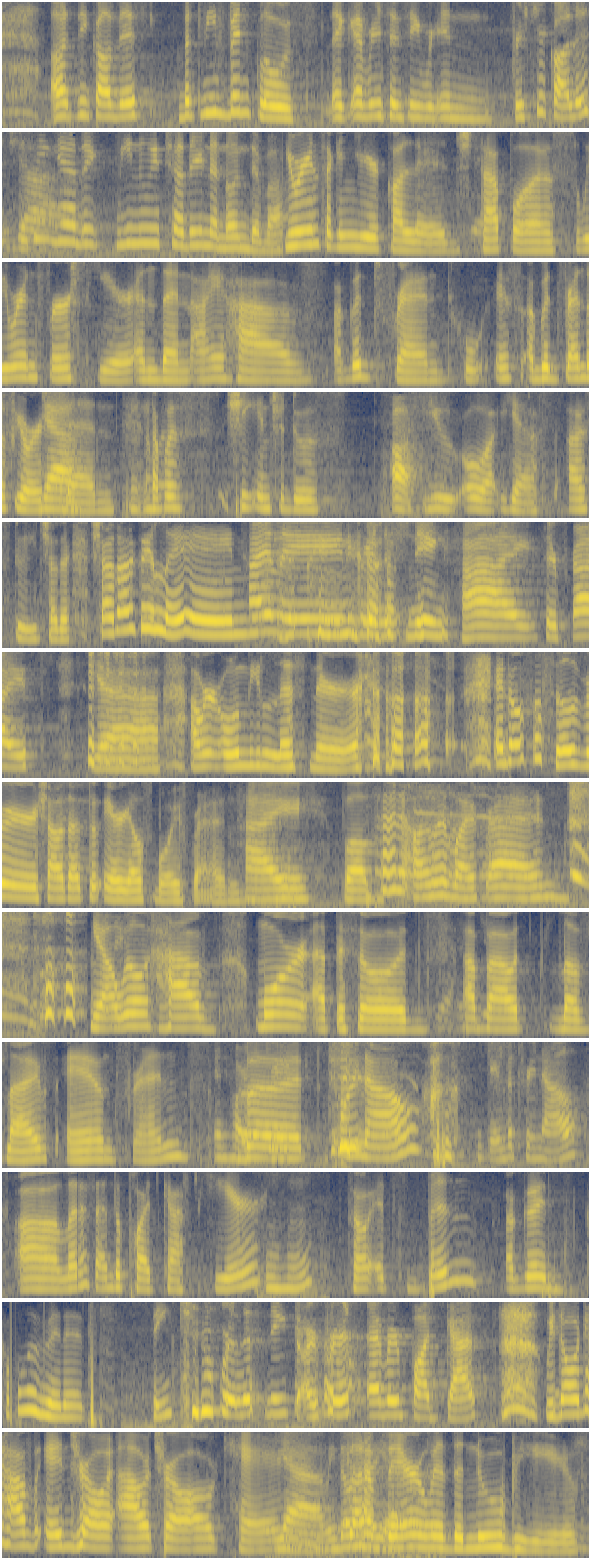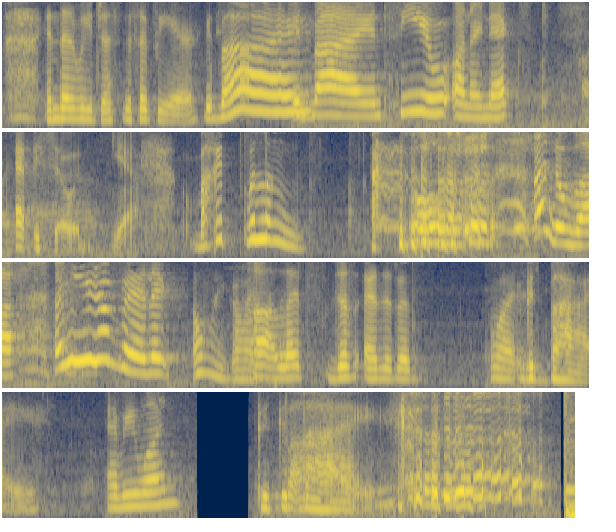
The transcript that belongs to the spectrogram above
uh, what do you call this? But we've been close. Like, ever since we were in first year college, I think. Yeah, like, we knew each other na nun, diba? You were in second year college. Tapos, we were in first year. And then, I have a good friend who is a good friend of yours Yeah. then. Mm-mm. Tapos, she introduced Us. you, oh, yes, us to each other. Shout out to Elaine. Hi, Lane. if you're listening, hi. Surprise. yeah, our only listener. and also Silver. Shout out to Ariel's boyfriend. Hi, Bob. Sana all my boyfriend. yeah, we'll have more episodes about love lives and friends. And but for now, Okay, but for now, uh, let us end the podcast here. Mm-hmm. So it's been a good couple of minutes. thank you for listening to our first ever podcast. We don't have intro and outro, okay? Yeah, we don't Gotta have yet. bear with the newbies. And then we just disappear. Goodbye! Goodbye and see you on our next episode. Yeah. Bakit walang... Oh, no. ano ba? Ang hirap eh. Like, oh my God. Uh, let's just end it with what? goodbye. Everyone, goodbye. Goodbye.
